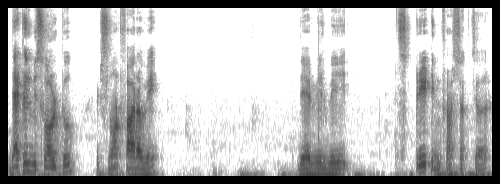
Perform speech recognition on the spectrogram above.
That will be solved too. It's not far away. There will be street infrastructure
